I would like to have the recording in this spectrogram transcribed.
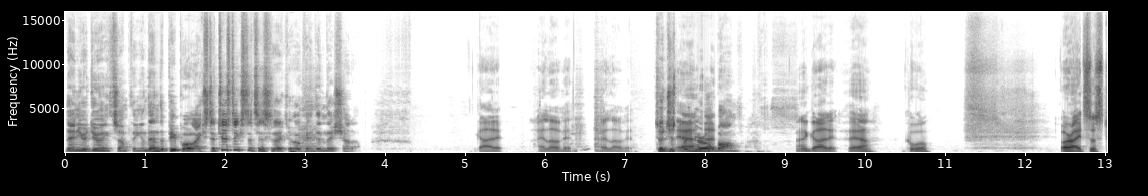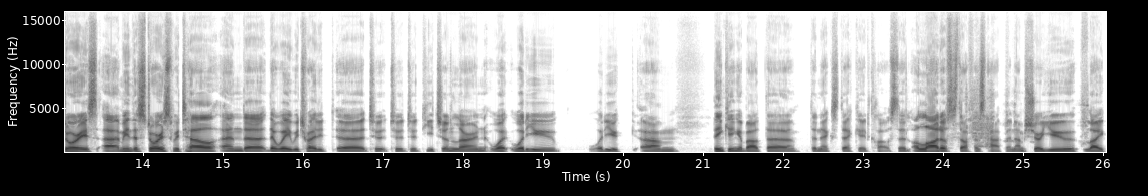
then you're doing something. And then the people are like, statistics, statistics. Okay, then they shut up. Got it. I love it. I love it. So just yeah, bring your own bomb. I got it. Yeah, cool. All right, so stories. Uh, I mean, the stories we tell and uh, the way we try to, uh, to to to teach and learn. What what do you what do you um, thinking about the the next decade, Claus? A lot of stuff has happened. I'm sure you, like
